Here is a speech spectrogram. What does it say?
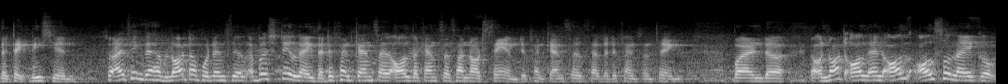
the technician. So I think they have a lot of potential, but still, like the different cancers, all the cancers are not same. Different cancers have the different things, but uh, not all, and all also like uh,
